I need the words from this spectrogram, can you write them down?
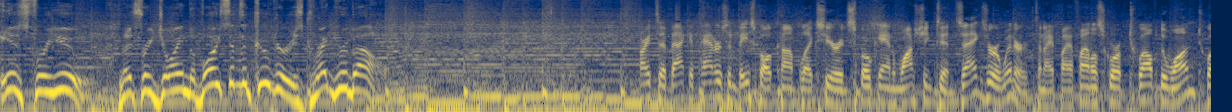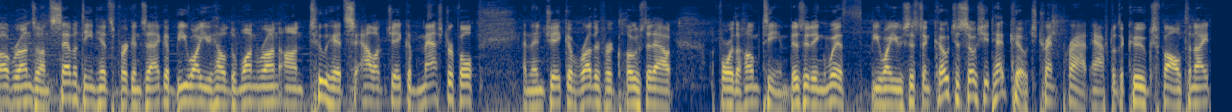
is for you. Let's rejoin the voice of the Cougars, Greg Wrubell. All right, uh, back at Patterson Baseball Complex here in Spokane, Washington. Zags are a winner tonight by a final score of 12 to 1. 12 runs on 17 hits for Gonzaga. BYU held to one run on two hits. Alec Jacob masterful, and then Jacob Rutherford closed it out for the home team. Visiting with BYU assistant coach, associate head coach Trent Pratt after the Cougs fall tonight.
